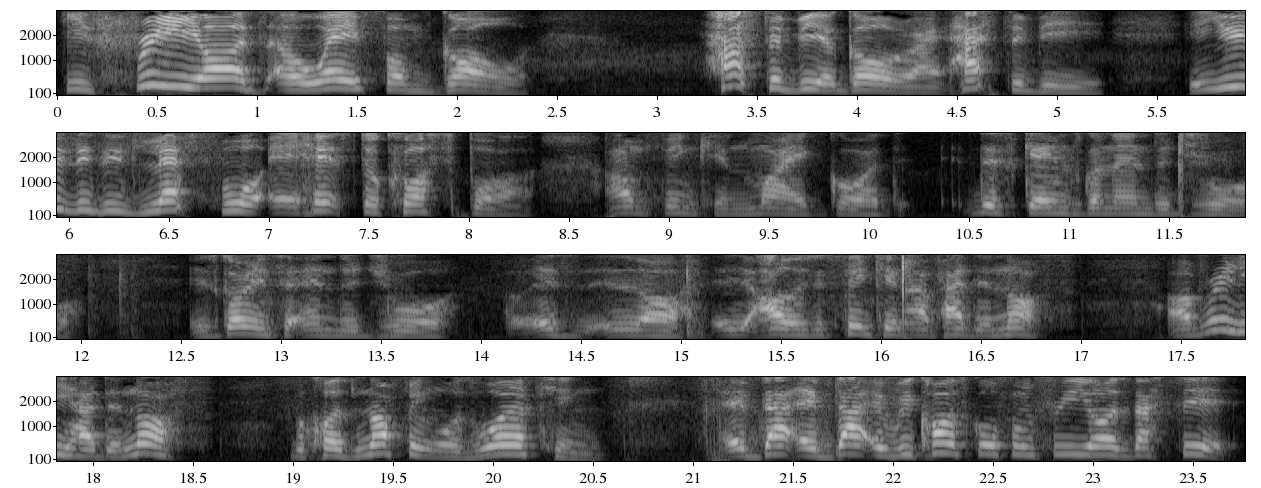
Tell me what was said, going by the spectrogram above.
He's three yards away from goal. Has to be a goal, right? Has to be. He uses his left foot, it hits the crossbar. I'm thinking, my God, this game's gonna end a draw. It's going to end a draw. It's, uh, I was just thinking, I've had enough. I've really had enough because nothing was working. If that, if that, if we can't score from three yards, that's it.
